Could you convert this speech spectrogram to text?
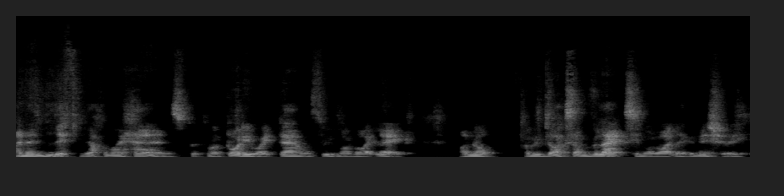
and then lifting up on my hands, put my body weight down through my right leg. I'm not, I mean, like I am relaxing my right leg initially,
